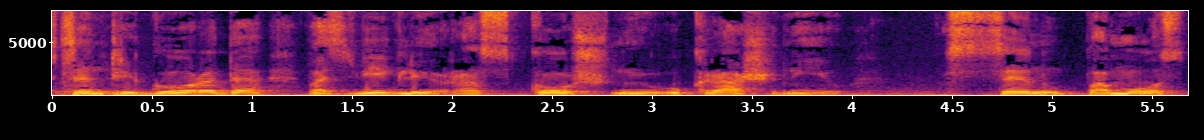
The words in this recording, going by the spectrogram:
в центре города воздвигли роскошную, украшенную сцену, помост,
